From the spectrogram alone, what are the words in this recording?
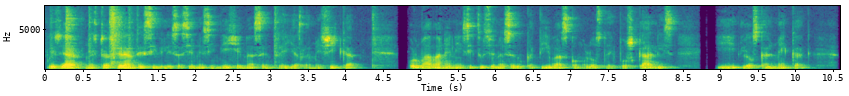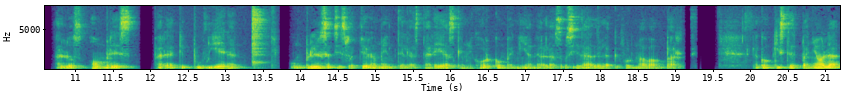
pues ya nuestras grandes civilizaciones indígenas, entre ellas la mexica, formaban en instituciones educativas como los de Poscalis y los Calmecac a los hombres para que pudieran cumplir satisfactoriamente las tareas que mejor la sociedad de la que formaban parte. La conquista española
